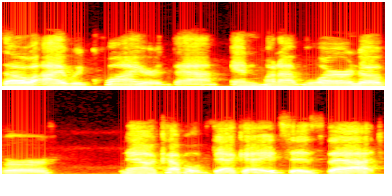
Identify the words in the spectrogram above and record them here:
so I required that. And what I've learned over now a couple of decades is that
